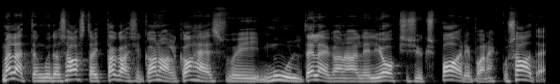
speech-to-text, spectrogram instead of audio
mäletan, kuidas aastaid tagasi Kanal kahes või muul telekanalil jooksis üks paaripaneku saade.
